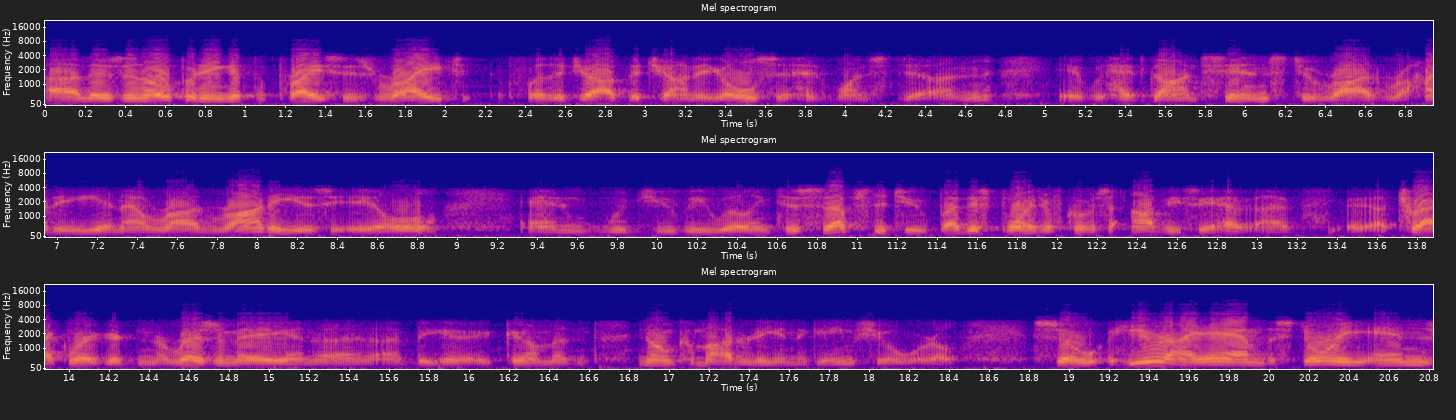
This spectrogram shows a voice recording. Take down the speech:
Uh, there's an opening at The Price is Right for the job that Johnny Olson had once done. It had gone since to Rod Roddy, and now Rod Roddy is ill. And would you be willing to substitute? By this point, of course, obviously, I have, I have a track record and a resume, and uh, I've become a known commodity in the game show world. So here I am. The story ends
